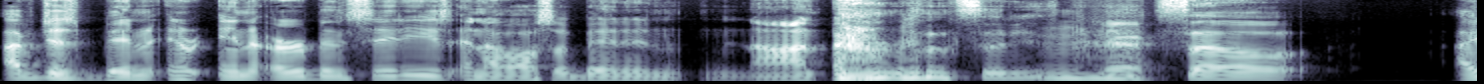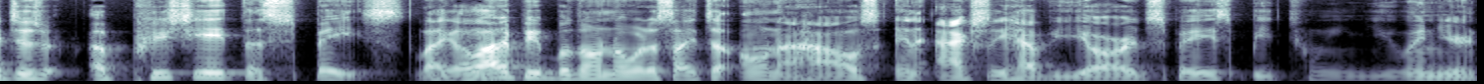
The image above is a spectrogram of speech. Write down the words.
I've just been in, in urban cities, and I've also been in non-urban cities. Mhm. Sure. So I just appreciate the space. Like a Mhm. lot of people don't know what it's like to own a house and actually have yard space between you and your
